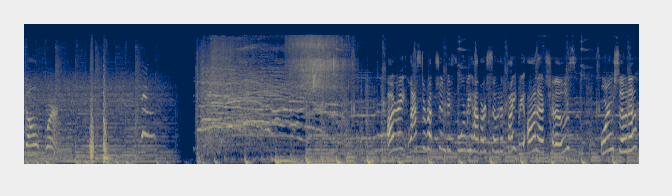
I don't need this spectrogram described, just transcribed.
don't work. All right, last eruption before we have our soda fight. Brianna chose orange soda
